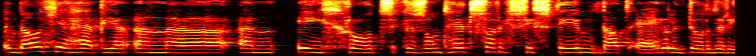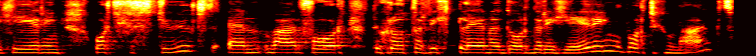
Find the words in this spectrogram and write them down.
In België heb je een, uh, een één groot gezondheidszorgsysteem dat eigenlijk door de regering wordt gestuurd en waarvoor de grote richtlijnen door de regering worden gemaakt,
